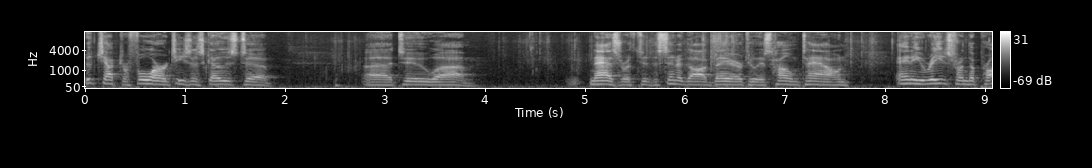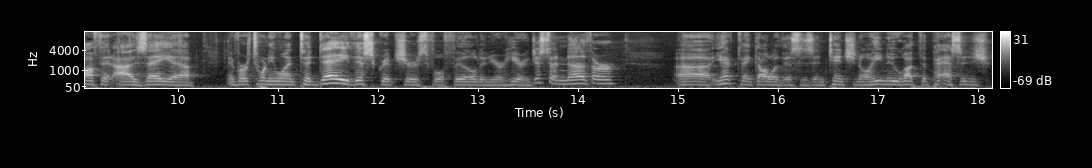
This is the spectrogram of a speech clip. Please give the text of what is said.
Luke chapter 4, Jesus goes to uh, to um Nazareth, to the synagogue there, to his hometown, and he reads from the prophet Isaiah in verse 21 Today this scripture is fulfilled in your hearing. Just another, uh, you have to think all of this is intentional. He knew what the passage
